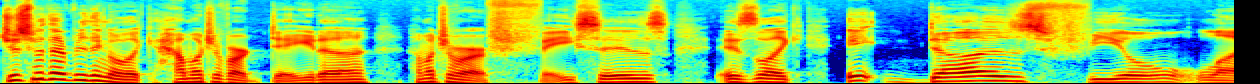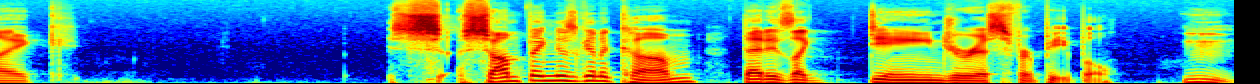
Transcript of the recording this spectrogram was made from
Just with everything, like how much of our data, how much of our faces is like, it does feel like s- something is going to come that is like dangerous for people Mm.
